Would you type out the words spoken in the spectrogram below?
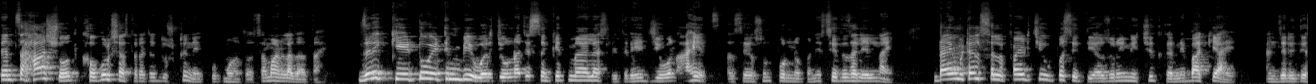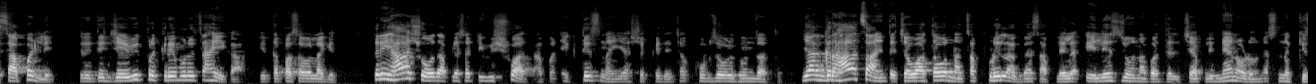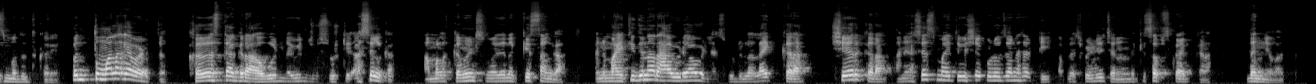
त्यांचा हा शोध खगोलशास्त्राच्या दृष्टीने खूप महत्त्वाचा मानला जात आहे. जरी के टू एटीन बी वर जीवनाचे संकेत मिळाले असले तरी हे जीवन आहेच असे असून पूर्णपणे सिद्ध झालेले नाही. डायमेटल सल्फाईडची उपस्थिती अजूनही निश्चित करणे बाकी आहे. आणि जरी ते सापडले तरी ते जैविक प्रक्रियेमुळेच आहे का हे तपासावं लागेल. तरी हा शोध आपल्यासाठी विश्वात आपण एकटेच नाही या शक्यतेच्या खूप जवळ घेऊन जातो. या ग्रहाचा आणि त्याच्या वातावरणाचा पुढील अभ्यास आपल्याला एलियस जीवनाबद्दलचे आपले ज्ञान वाढवण्यास नक्कीच मदत करेल. पण तुम्हाला काय वाटतं? खरंच त्या ग्रहावर नवीन जीवसृष्टी असेल का? आम्हाला कमेंट्समध्ये नक्कीच सांगा. आणि माहिती देणारा हा व्हिडिओ आवडल्यास व्हिडिओला लाईक करा शेअर करा आणि असेच माहितीविषयक व्हिडिओ जाण्यासाठी आपल्या स्पेडिओ चॅनल नक्की सबस्क्राईब करा. धन्यवाद.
